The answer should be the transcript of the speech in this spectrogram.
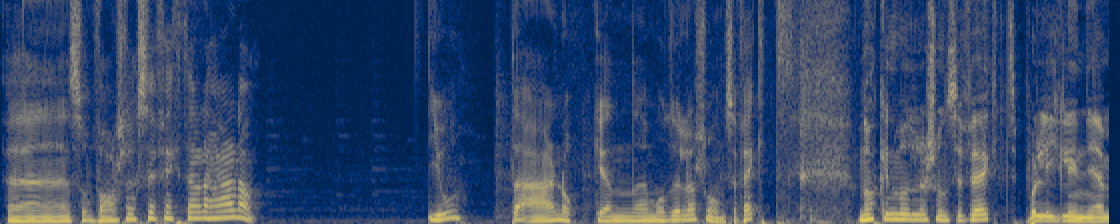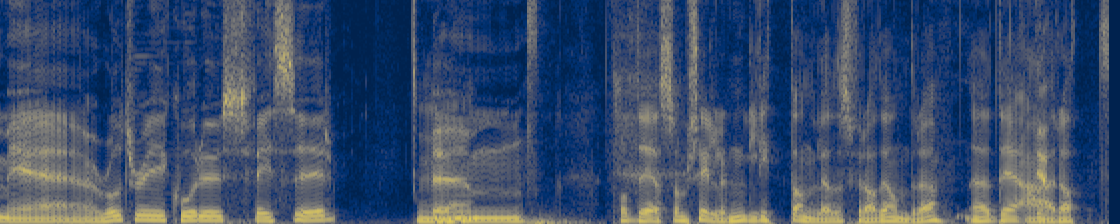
Uh, Så hva slags effekt er det her, da? Jo, det er nok en modulasjonseffekt. Nok en modulasjonseffekt på lik linje med rotary, chorus, facer. Mm. Um, Og det som skiller den litt annerledes fra de andre, eh, det er at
